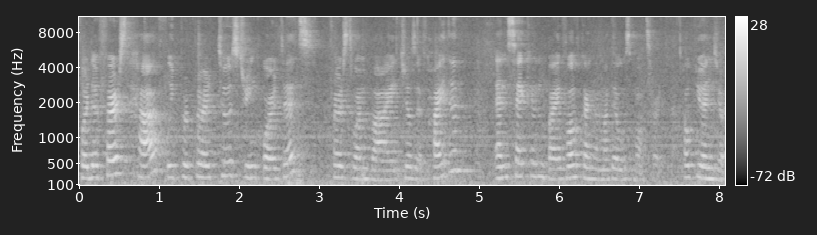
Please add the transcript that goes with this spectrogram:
For the first half, we prepared two string quartets. First one by Joseph Haydn, and second by Wolfgang Amadeus Mozart. Hope you enjoy.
